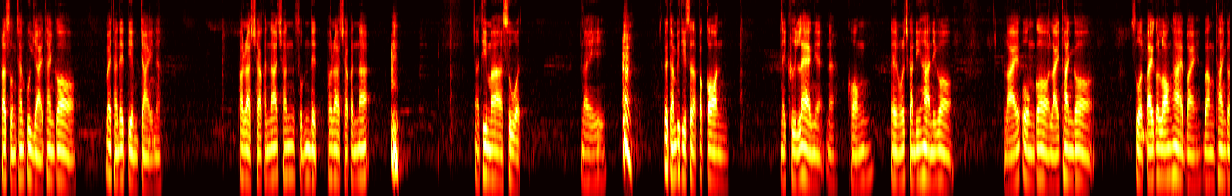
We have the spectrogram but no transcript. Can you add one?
พระสงฆ์ชั้นผู้ใหญ่ท่านก็ไม่ทันได้เตรียมใจนะพระราชาคณะชั้นสมเด็จพระราชาคณะที่มาสวดในเพื่อทำพิธีสดับประกรณ์ในคืนแรกเนี่ยนะของในหลวงรัชกาลที่ห้านี่ก็ หลายองค์ก็หลายท่านก็สวดไปก็ร้องไห้ไป บางท่านก็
